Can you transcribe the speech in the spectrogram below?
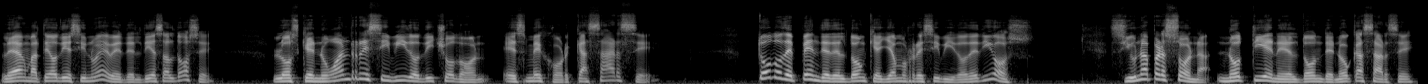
Lean Mateo 19 del 10 al 12. Los que no han recibido dicho don es mejor casarse. Todo depende del don que hayamos recibido de Dios. Si una persona no tiene el don de no casarse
